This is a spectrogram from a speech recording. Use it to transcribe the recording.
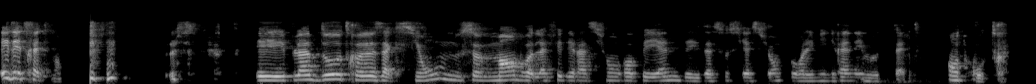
et des traitements. et plein d'autres actions. Nous sommes membres de la Fédération européenne des associations pour les migraines et maux de tête, entre autres.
